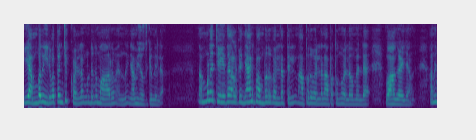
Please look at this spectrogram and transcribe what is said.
ഈ അമ്പത് ഇരുപത്തഞ്ച് കൊല്ലം കൊണ്ട് ഇത് മാറും എന്ന് ഞാൻ വിശ്വസിക്കുന്നില്ല. നമ്മൾ ചെയ്ത ആൾക്ക് ഞാനിപ്പോൾ അമ്പത് കൊല്ലത്തിൽ നാൽപ്പത് കൊല്ലം നാൽപ്പത്തൊന്ന് കൊല്ലം എന്റെ വിവാഹം കഴിഞ്ഞാണ്. അന്ന്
